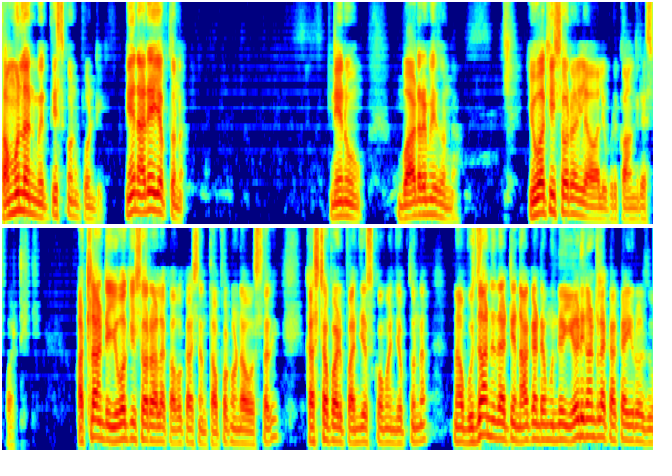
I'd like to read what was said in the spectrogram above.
తమ్ముళ్ళని మీరు తీసుకొని పోండి. నేను అదే చెప్తున్నా. నేను బార్డర్ మీద ఉన్నా. యువ కిషోరాలు కావాలి ఇప్పుడు కాంగ్రెస్ పార్టీకి అట్లాంటి యువ కిషోరాలకు అవకాశం తప్పకుండా వస్తుంది. కష్టపడి పని చేసుకోమని చెప్తున్నా. నా భుజాన్ని తట్టి నాకంటే ముందే ఏడు గంటలకు అక్క ఈరోజు.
